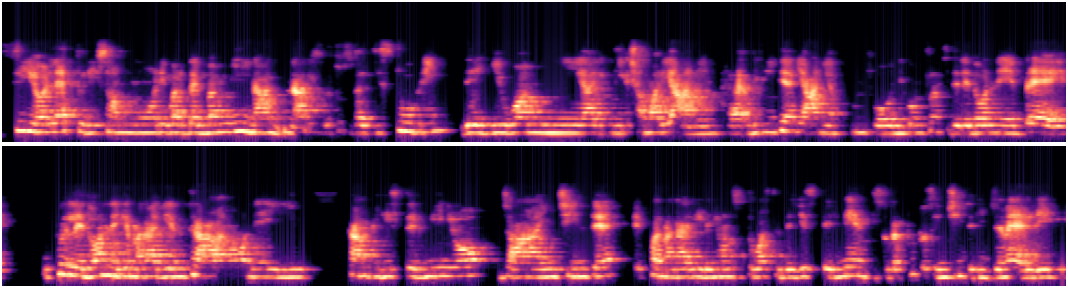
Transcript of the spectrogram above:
Sì, ho letto, diciamo, riguardo ai bambini nati soprattutto dagli stupri degli uomini, diciamo, ariani, definiti ariani appunto nei confronti delle donne ebree, oppure le donne che magari entravano nei campi di sterminio già incinte e poi magari venivano sottoposte a degli esperimenti, soprattutto se incinte di gemelli,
